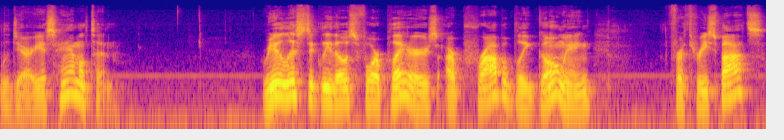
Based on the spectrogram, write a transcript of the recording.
Ladarius Hamilton realistically, those four players are probably going for three spots.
